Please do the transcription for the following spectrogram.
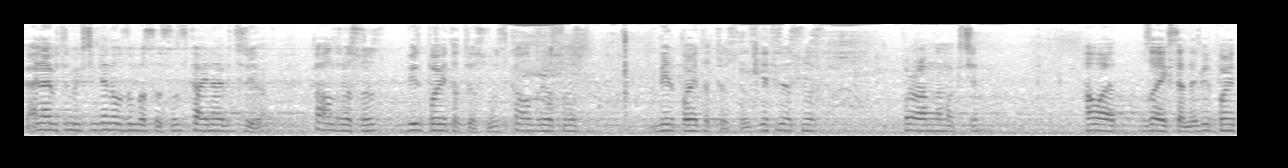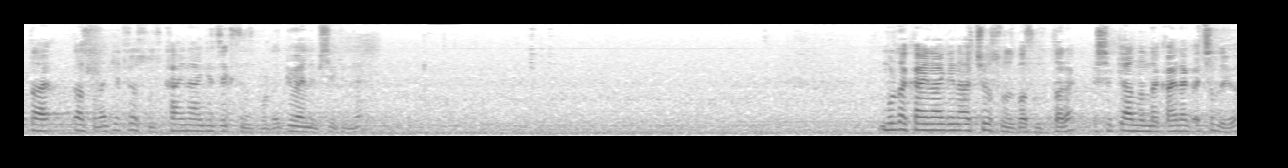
Kaynağı bitirmek için gene uzun basıyorsunuz. Kaynağı bitiriyor. Kaldırıyorsunuz. Bir point atıyorsunuz. Kaldırıyorsunuz. Bir point atıyorsunuz. Getiriyorsunuz programlamak için. Hava uzay ekseninde bir point daha sonra getiriyorsunuz. Kaynağa gireceksiniz burada güvenli bir şekilde. Burada kaynağı gene açıyorsunuz basın tutarak. Işık yandığında kaynak açılıyor.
